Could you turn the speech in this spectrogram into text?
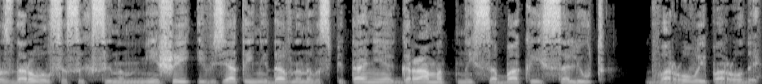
поздоровался с их сыном Мишей и взятый недавно на воспитание грамотной собакой салют дворовой породы.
